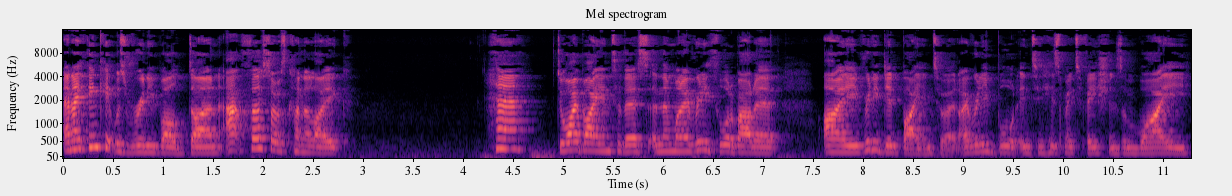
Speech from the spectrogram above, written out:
And I think it was really well done. At first, I was kind of like, huh, do I buy into this? And then when I really thought about it, I really did buy into it. I really bought into his motivations and why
